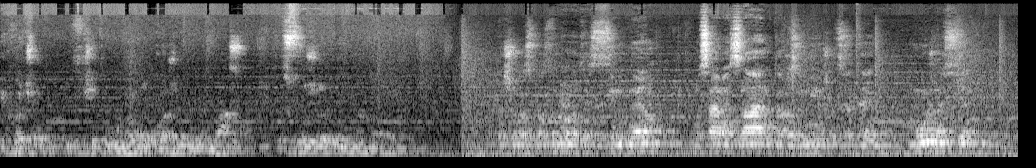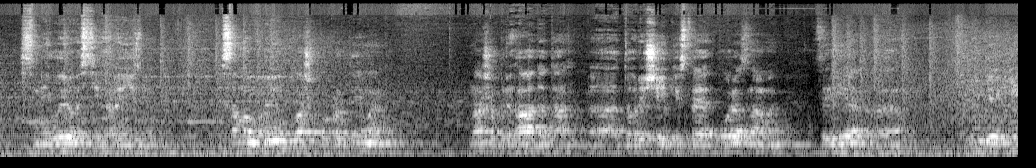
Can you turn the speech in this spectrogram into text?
І хочу вручити нагороду кожному з вас, заслужили нагороду. Хочу вас поздоровити з цим днем. Ми самі знаємо та розуміємо, що це день мужності, сміливості, героїзму. І саме ви, ваші побратими, наша бригада та е, товариші, які стоять поряд з нами, це є е, люди, які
